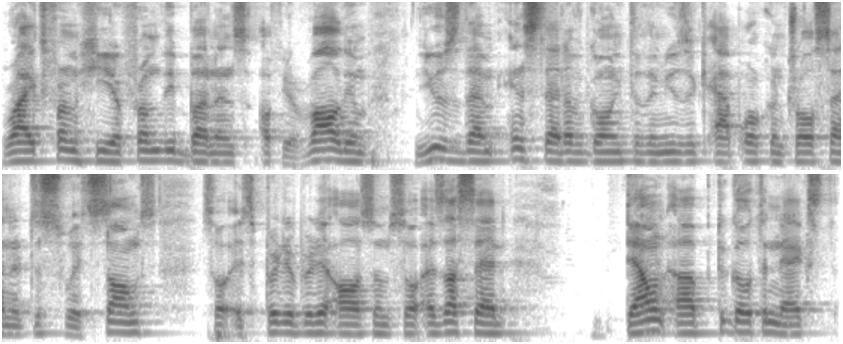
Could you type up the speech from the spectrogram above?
right from here from the buttons of your volume. Use them instead of going to the music app or control center to switch songs. So it's pretty pretty awesome. So as i said down up to go to next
